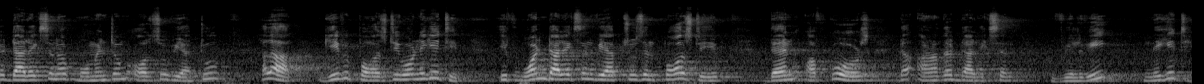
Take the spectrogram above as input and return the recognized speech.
the direction of momentum also we have to है गिव पॉजिटिव और negative if one direction we have chosen positive then of course the another direction will be negative.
